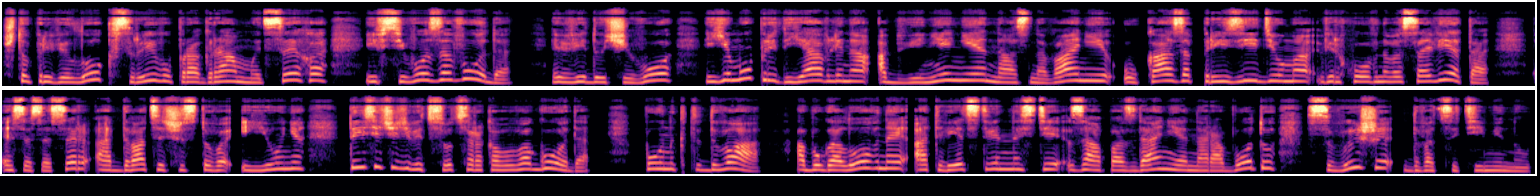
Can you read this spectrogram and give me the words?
что привело к срыву программы цеха и всего завода, ввиду чего ему предъявлено обвинение на основании указа Президиума Верховного Совета СССР от 26 июня 1940 года, пункт 2 об уголовной ответственности за опоздание на работу свыше 20 минут.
